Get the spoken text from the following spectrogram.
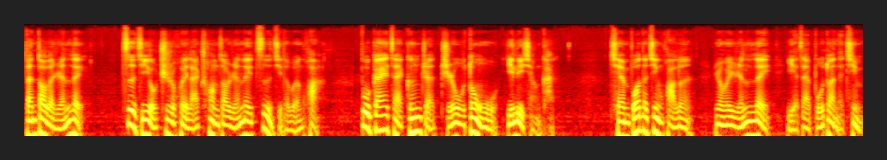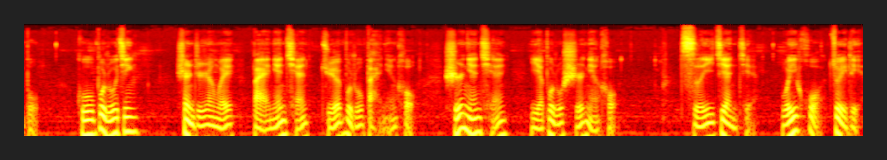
但到了人类，自己有智慧来创造人类自己的文化，不该再跟着植物动物一力相看。浅薄的进化论认为人类也在不断的进步，古不如今，甚至认为百年前绝不如百年后，十年前也不如十年后。此一见解为祸最烈。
